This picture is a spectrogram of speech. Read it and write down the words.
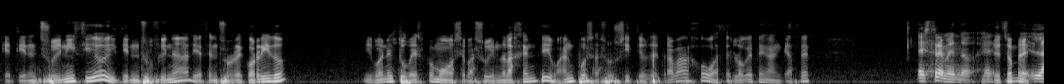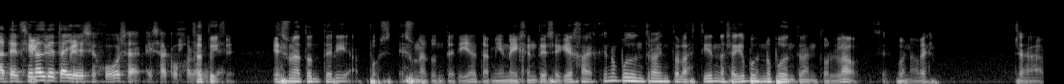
Que tienen su inicio y tienen su final y hacen su recorrido. Y bueno, y tú ves cómo se va subiendo la gente y van pues a sus sitios de trabajo o a hacer lo que tengan que hacer. Es tremendo. Entonces, hombre, la atención al detalle de ese juego es, es acojonante. dices, ¿es una tontería? Pues es una tontería. También hay gente que se queja, es que no puedo entrar en todas las tiendas, aquí pues no puedo entrar en todos lados. Dices, bueno, a ver. O sea,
